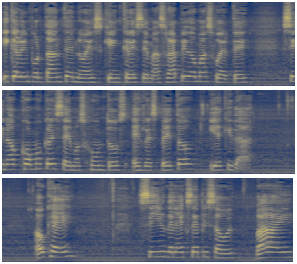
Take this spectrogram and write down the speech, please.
y que lo importante no es quién crece más rápido o más fuerte, sino cómo crecemos juntos en respeto y equidad. Okay, see you in the next episode. Bye.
